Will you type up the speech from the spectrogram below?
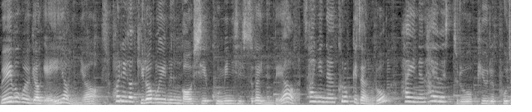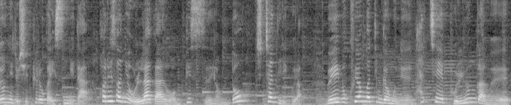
웨이브 골격 A형은요, 허리가 길어 보이는 것이 고민이실 수가 있는데요. 상의는 크롭 기장으로, 하의는 하이웨스트로 비율을 보정해 주실 필요가 있습니다. 허리선이 올라간 원피스형도 추천드리고요. 웨이브 쿠형 같은 경우는 하체의 볼륨감을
